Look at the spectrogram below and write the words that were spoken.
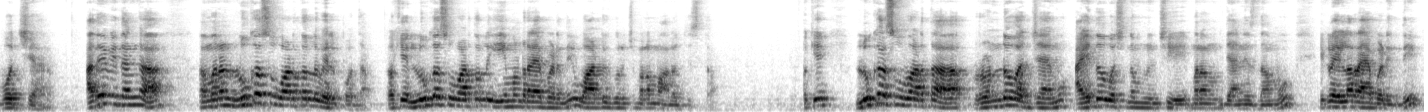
వచ్చారు. అదే విధంగా మనం లూకసు వార్తల్లో వెళ్ళిపోతాం ఓకే? లూకసు వార్తల్లో ఏమని రాయబడింది? వాటి గురించి మనం ఆలోచిస్తాం. ఓకే? లూకాసు వార్త రెండో అధ్యాయము ఐదో వచనం నుంచి మనం ధ్యానిస్తాము. ఇక్కడ ఇలా రాయబడింది?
